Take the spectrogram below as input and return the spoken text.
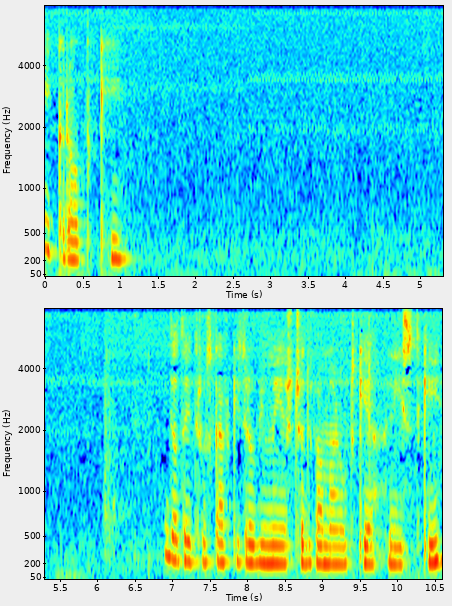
I kropki. I do tej truskawki zrobimy jeszcze dwa malutkie listki.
